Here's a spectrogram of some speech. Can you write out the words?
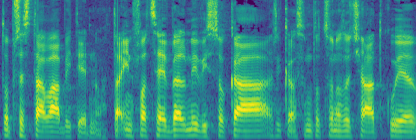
to přestává být jedno. Ta inflace je velmi vysoká, říkal jsem to, co na začátku je,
